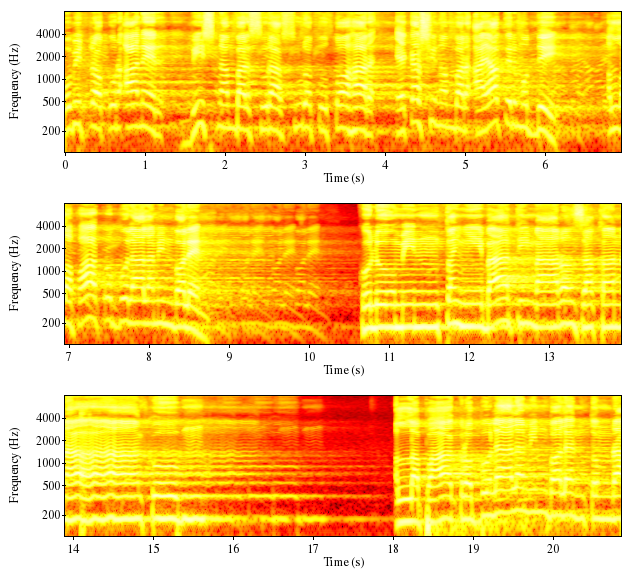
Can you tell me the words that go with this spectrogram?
পবিত্র কোরআনের বিশ নম্বর সুরা সুরত তহার একাশি নম্বর আয়াতের মধ্যে আল্লাহ পাক রব্বুল আলমিন বলেন, কুলু মিন তয়্যিবাতি মা রাযাকনাকুম। আল্লাহ পাক রব্বুল আলামিন বলেন, তোমরা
